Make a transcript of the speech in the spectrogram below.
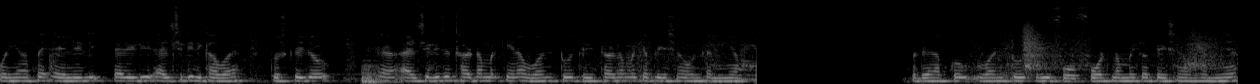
और यहाँ पे L E D L E D L C D लिखा हुआ है। तो उसके जो एल सी थर्ड नंबर की है ना one two three third number की एप्लीकेशन ऑन करनी है आपको। और देन आपको one two three four fourth number की एप्लीकेशन ऑन करनी है।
